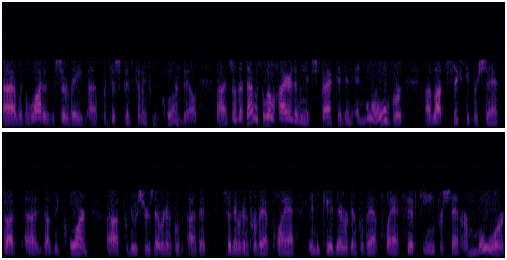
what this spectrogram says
Uh, with a lot of the survey uh, participants coming from the Corn Belt. Uh, and so that, that was a little higher than we expected. And, and moreover, about 60% thought uh, the corn uh, producers that were going to uh, that said they were going to prevent plant indicated they were going to prevent plant 15% or more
